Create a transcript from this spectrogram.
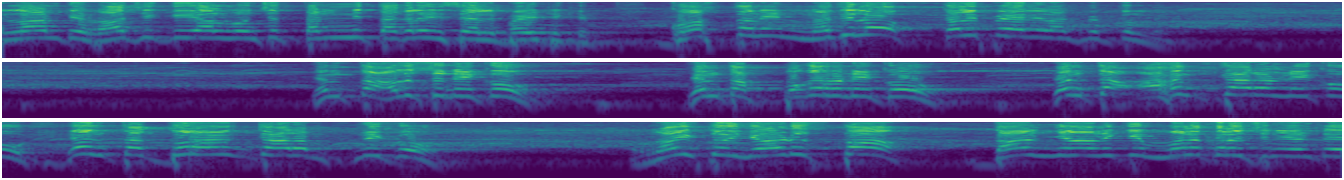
ఇలాంటి రాజకీయాల నుంచి తన్ని తగలేసేయాలి బయటికి. గోస్తని నదిలో కలిపేయాలి ఇలాంటి వ్యక్తుల్ని. ఎంత అలుసు నీకు ఎంత పొగరు నీకు ఎంత అహంకారం నీకు ఎంత దురహంకారం నీకు. రైతు ఏడుస్తా ధాన్యానికి మొలకలు వచ్చినాయి అంటే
